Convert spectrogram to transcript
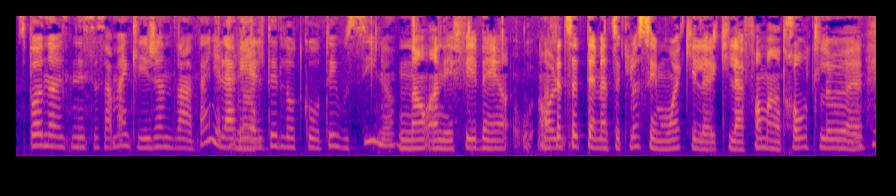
c'est pas nécessairement avec les jeunes enfants. Il y a la réalité de l'autre côté aussi. Là. Non, en effet. Ben, en fait, cette thématique-là, c'est moi qui la, qui la forme entre autres là, euh, mm-hmm.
